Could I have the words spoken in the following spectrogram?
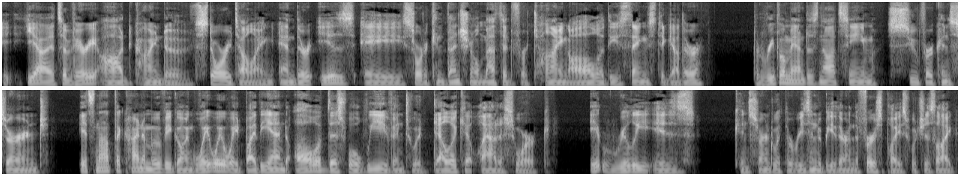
yeah, it's a very odd kind of storytelling. And there is a sort of conventional method for tying all of these things together. But Repo Man does not seem super concerned it's not the kind of movie going, wait, wait, wait. By the end, all of this will weave into a delicate lattice work. It really is concerned with the reason to be there in the first place, which is like,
